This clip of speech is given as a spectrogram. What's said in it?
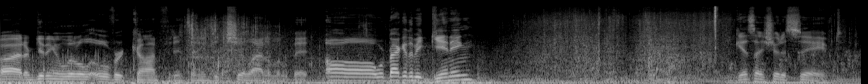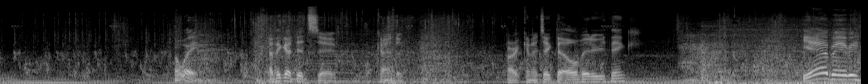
All right, I'm getting a little overconfident. I need to chill out a little bit. Oh, we're back at the beginning? Guess I should have saved. Oh, wait. I think I did save. Kind of. Alright, can I take the elevator, you think? Yeah, baby!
